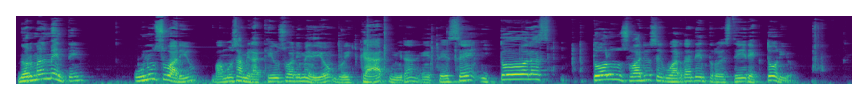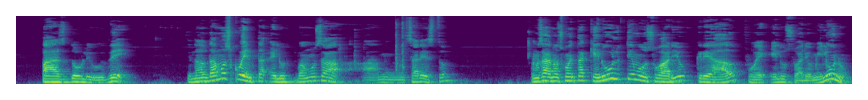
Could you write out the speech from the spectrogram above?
normalmente, un usuario, vamos a mirar qué usuario me dio, cat, mira, etc, y todas las, todos los usuarios se guardan dentro de este directorio, passwd. Nos damos cuenta, vamos a, minimizar esto. Vamos a darnos cuenta que el último usuario creado fue el usuario 1001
